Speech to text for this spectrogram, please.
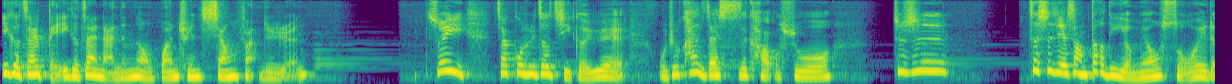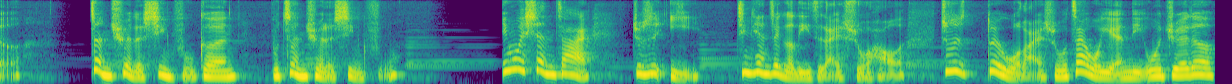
一个在北一个在南的那种完全相反的人，所以在过去这几个月，我就开始在思考说，就是这世界上到底有没有所谓的正确的幸福跟不正确的幸福？因为现在就是以今天这个例子来说好了，就是对我来说，在我眼里，我觉得。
